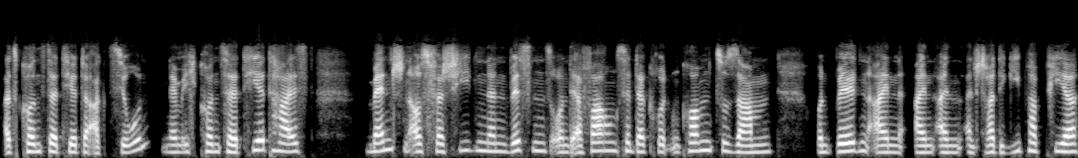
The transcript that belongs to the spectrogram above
als konzertierte Aktion. Nämlich konzertiert heißt, Menschen aus verschiedenen Wissens- und Erfahrungshintergründen kommen zusammen und bilden ein, ein, ein, ein Strategiepapier,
